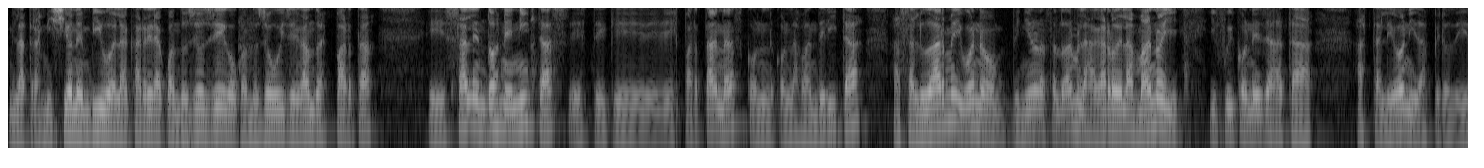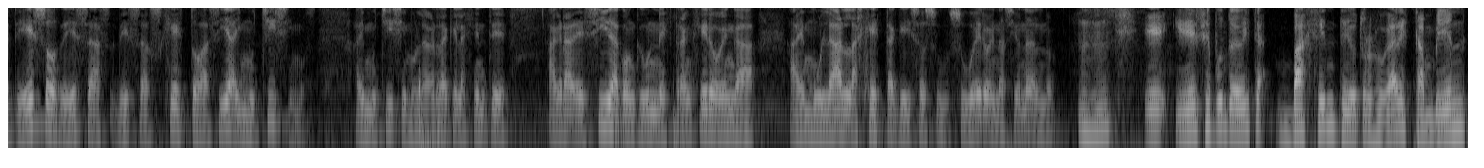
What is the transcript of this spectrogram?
la transmisión en vivo de la carrera, cuando yo llego, cuando yo voy llegando a Esparta, eh, salen dos nenitas este, que, espartanas con, con, las banderitas a saludarme y bueno, vinieron a saludarme, las agarro de las manos y, y fui con ellas hasta, hasta Leónidas, pero de, de, esos, de, esas, de esos gestos así hay muchísimos, hay muchísimos. La verdad que la gente agradecida con que un extranjero venga a emular la gesta que hizo su, su héroe nacional, ¿no? Eh, y de ese punto de vista, ¿va gente de otros lugares también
